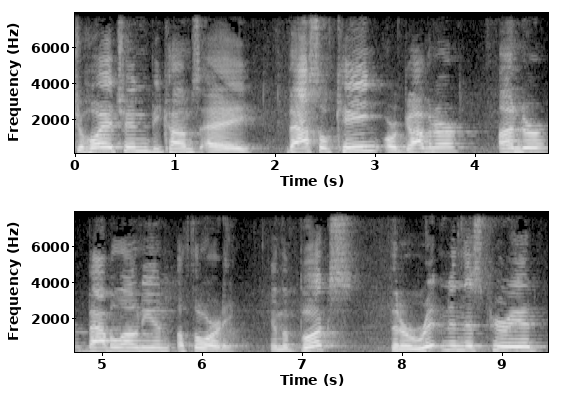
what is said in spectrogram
Jehoiachin becomes a vassal king or governor under Babylonian authority. In the books that are written in this period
